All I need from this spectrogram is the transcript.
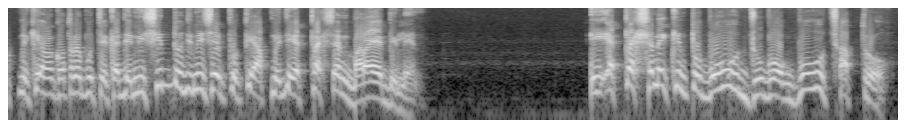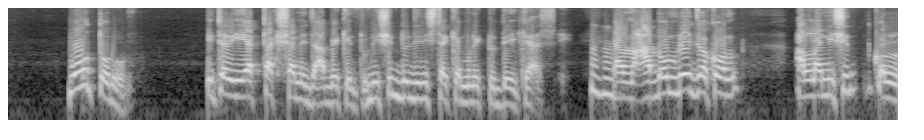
আপনি কি আমার কথাটা বুঝছেন? কাজে নিষিদ্ধ জিনিসের প্রতি আপনি যে অ্যাট্রাকশন বাড়ায় দিলেন এই অ্যাট্রাকশনে কিন্তু বহু যুবক বহু ছাত্র বহু তরুণ এটার এই অ্যাট্রাকশনে যাবে কিন্তু। নিষিদ্ধ জিনিসটা কেমন একটু দেখে আসে। কারণ আদমরে যখন আল্লাহ নিষিদ্ধ করল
